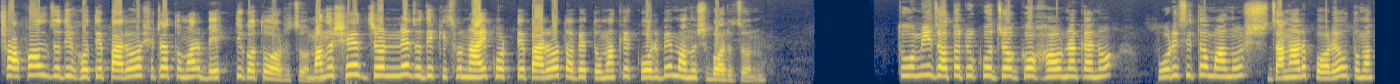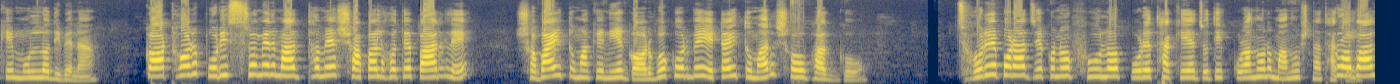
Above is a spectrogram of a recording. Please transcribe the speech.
সফল যদি হতে পারো, সেটা তোমার ব্যক্তিগত অর্জন। মানুষের জন্য যদি কিছু নাই করতে পারো, তবে তোমাকে করবে মানুষ বর্জন। তুমি যতটুকু যোগ্য হও না কেন, পরিচিত মানুষ জানার পরেও তোমাকে মূল্য দিবে না। কঠোর পরিশ্রমের মাধ্যমে সফল হতে পারলে সবাই তোমাকে নিয়ে গর্ব করবে, এটাই তোমার সৌভাগ্য। ঝরে পড়া যে কোনো ফুলও পড়ে থাকে যদি কোরানোর মানুষ না থাকে। প্রবল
